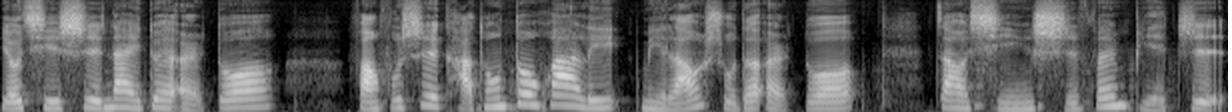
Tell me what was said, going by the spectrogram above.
尤其是那一对耳朵，仿佛是卡通动画里米老鼠的耳朵，造型十分别致。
